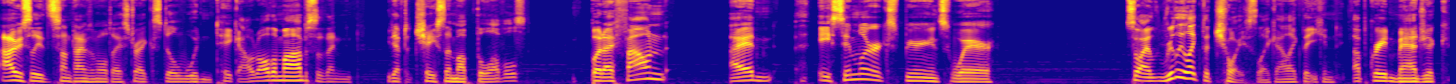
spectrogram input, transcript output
Obviously, sometimes a multi strike still wouldn't take out all the mobs, so then you'd have to chase them up the levels. But I found I had a similar experience where. So I really like the choice. Like, I like that you can upgrade magic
